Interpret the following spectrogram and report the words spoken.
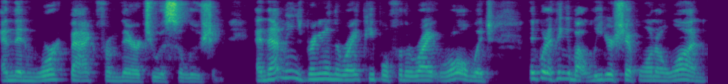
And then work back from there to a solution. And that means bringing in the right people for the right role, which I think when I think about leadership 101,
